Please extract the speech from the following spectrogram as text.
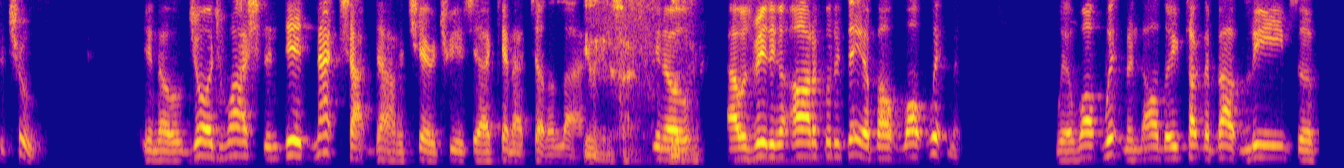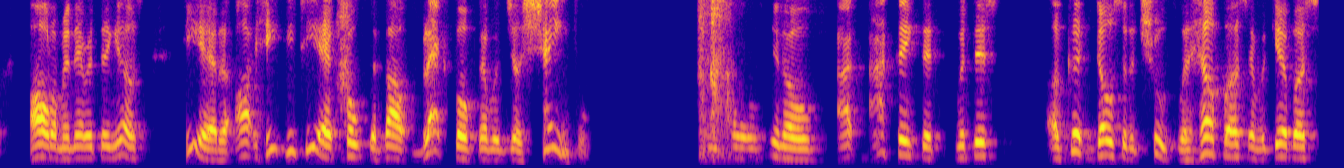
the truth. You know, George Washington did not chop down a cherry tree and say, I cannot tell a lie. You know, I was reading an article today about Walt Whitman, where Walt Whitman, although he talked about leaves of autumn and everything else, he had a he, he, he had quotes about black folk that were just shameful. And so, you know, I, I think that with this, a good dose of the truth would help us and would give us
